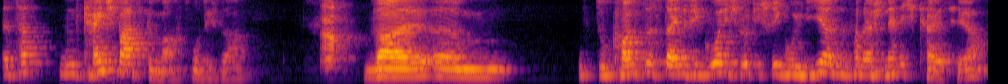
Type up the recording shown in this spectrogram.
es hat keinen Spaß gemacht, muss ich sagen. Ja. Weil ähm, du konntest deine Figur nicht wirklich regulieren von der Schnelligkeit her.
